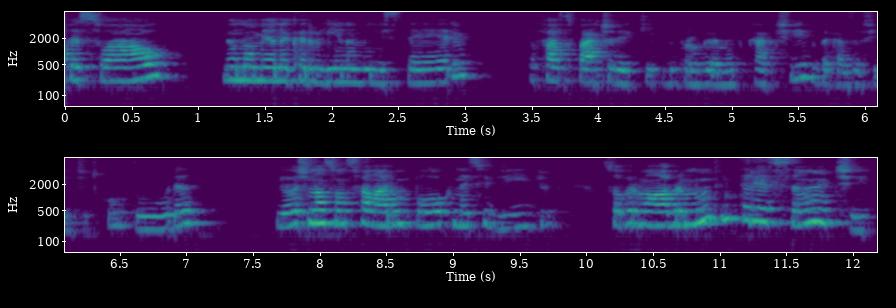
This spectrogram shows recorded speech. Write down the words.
pessoal, meu nome é Ana Carolina Ministério, eu faço parte da equipe do programa educativo da Casa Fit de Cultura. E hoje nós vamos falar um pouco nesse vídeo sobre uma obra muito interessante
